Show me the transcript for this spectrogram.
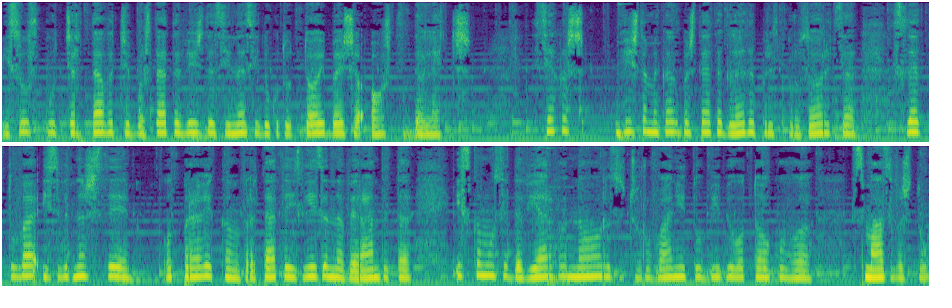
Исус подчертава, че бащата вижда сина си, докато той беше още далеч. Сякаш виждаме как бащата гледа през прозореца, след това изведнъж се отправя към вратата, излиза на верандата, иска му се да вярва, но разочарованието би било толкова смазващо.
